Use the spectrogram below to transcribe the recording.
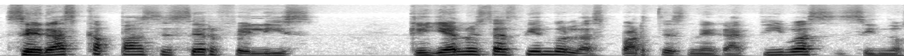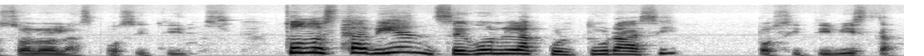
serás capaz de ser feliz, que ya no estás viendo las partes negativas, sino solo las positivas. Todo está bien, según la cultura así, positivista.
